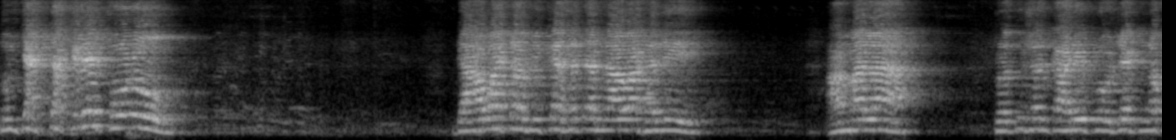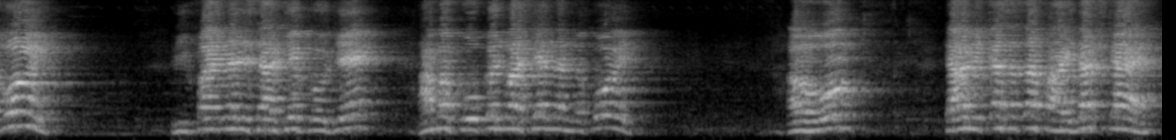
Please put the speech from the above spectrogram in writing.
तुमच्या तक्रे फोडू गावाच्या विकासाच्या नावाखाली आम्हाला प्रदूषणकारी प्रोजेक्ट नकोय. रिफायनरी सारखे प्रोजेक्ट आम्हा कोकणवासियांना नकोय. अहो त्या विकासाचा फायदाच काय?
